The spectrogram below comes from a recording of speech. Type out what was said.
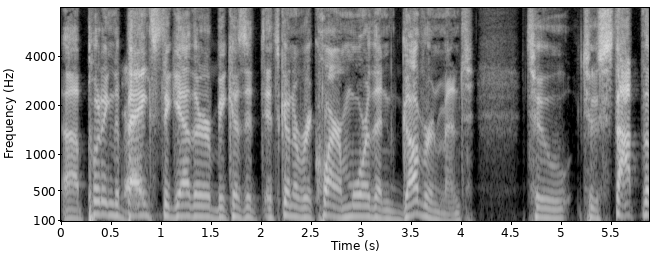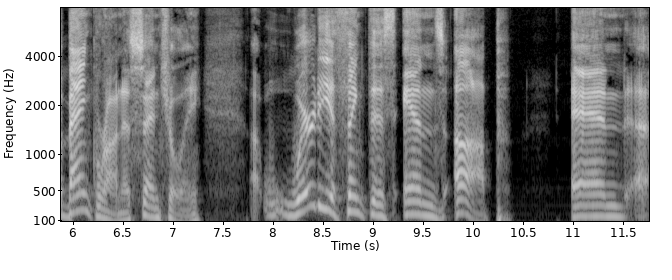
uh, putting the right. banks together because it, it's going to require more than government to to stop the bank run. Essentially, uh, where do you think this ends up? And uh,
